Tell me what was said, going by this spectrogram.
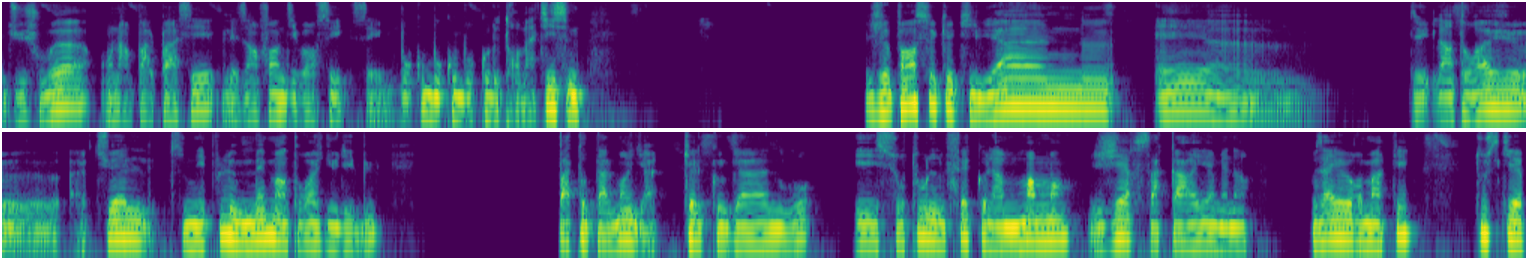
du joueur. On n'en parle pas assez. Les enfants divorcés, c'est beaucoup beaucoup beaucoup de traumatisme. Je pense que Kylian est euh, l'entourage euh, actuel qui n'est plus le même entourage du début. Pas totalement, il y a quelques gars nouveaux. Et surtout le fait que la maman gère sa carrière maintenant. Vous avez remarqué, tout ce qui est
